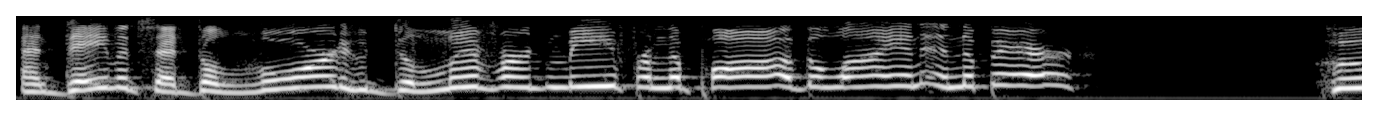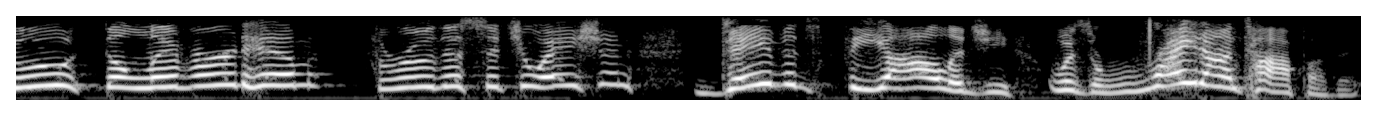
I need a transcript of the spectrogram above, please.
And David said, The Lord who delivered me from the paw of the lion and the bear, who delivered him through this situation? David's theology was right on top of it.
